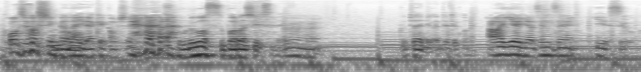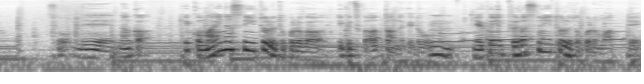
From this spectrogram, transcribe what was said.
向上心がないだけかもしれない、それは素晴らしいですね。うん、具体例が出てこない。あいやいや全然いいですよ。そう。でなんか結構マイナスに取るところがいくつかあったんだけど、うん。逆にプラスに取るところもあって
